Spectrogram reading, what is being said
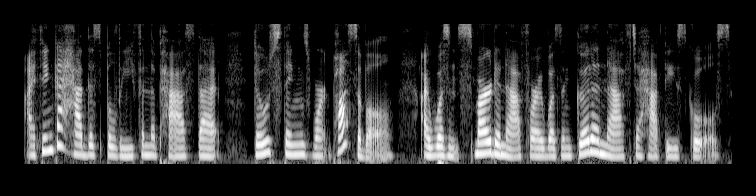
I think I had this belief in the past that those things weren't possible. I wasn't smart enough or I wasn't good enough to have these goals.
